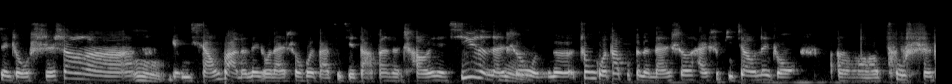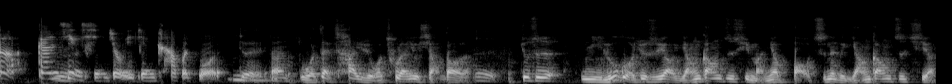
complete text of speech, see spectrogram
那种时尚啊、嗯。有想法的那种男生，会把自己打扮的潮一点。其余的男生，嗯。我觉得中国大部分的男生还是比较那种呃朴实的、干净型，就已经差不多了。对。但我再插一句，我突然又想到了，嗯。就是你如果就是要阳刚之气嘛，你要保持那个阳刚之气啊。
